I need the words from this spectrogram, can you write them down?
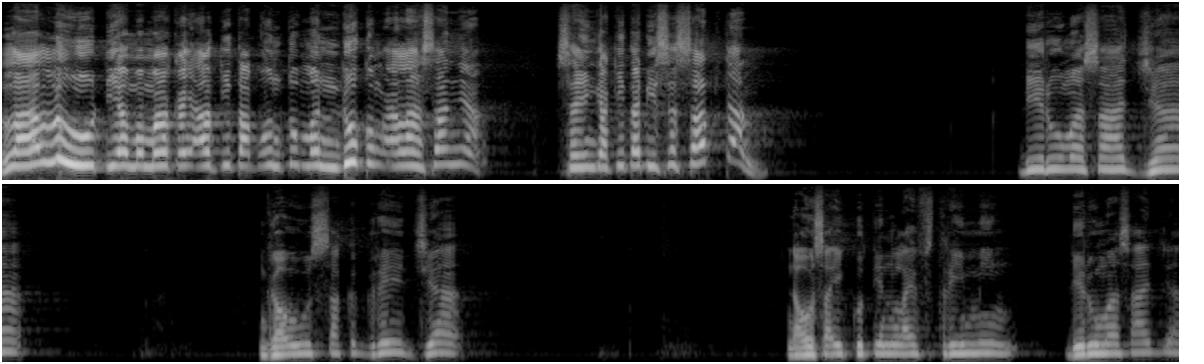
Lalu dia memakai Alkitab untuk mendukung alasannya. Sehingga kita disesatkan. Di rumah saja. Gak usah ke gereja. Nggak usah ikutin live streaming, di rumah saja.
